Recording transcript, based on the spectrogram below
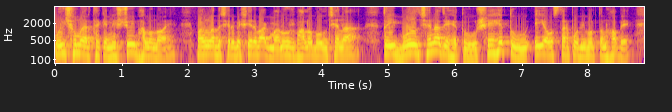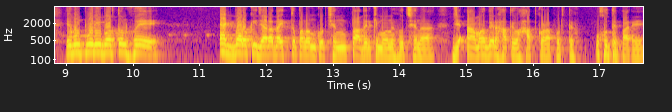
ওই সময়ের থেকে নিশ্চয়ই ভালো নয়। বাংলাদেশের বেশিরভাগ মানুষ ভালো বলছে না। তো এই বলছে না যেহেতু, সেহেতু এই অবস্থার পরিবর্তন হবে এবং পরিবর্তন হয়ে একবারও কি যারা দায়িত্ব পালন করছেন তাদের কি মনে হচ্ছে না যে আমাদের হাতেও হাত করা পড়তে হতে পারে?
